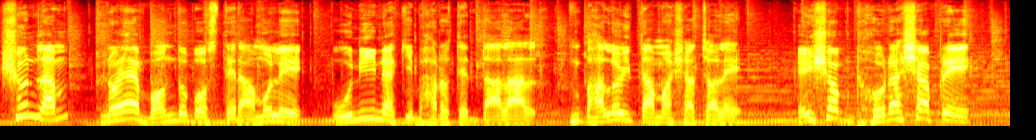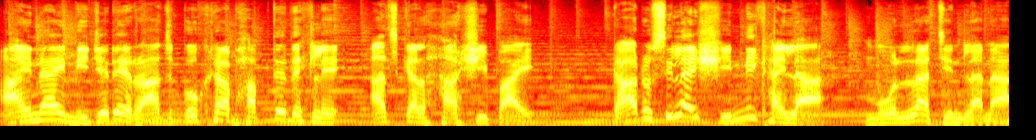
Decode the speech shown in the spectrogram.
শুনলাম নয়া বন্দোবস্তের আমলে উনি নাকি ভারতের দালাল। ভালোই তামাশা চলে। এইসব ঢোরা সাপড়ে আয়নায় নিজেরে রাজগোখরা ভাবতে দেখলে আজকাল হাসি পায়। কার উসিলায় সিন্নি খাইলা মোল্লা চিনলা না।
